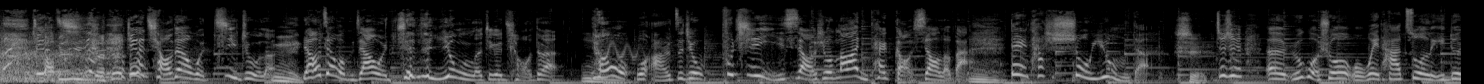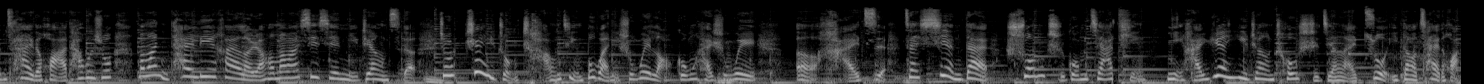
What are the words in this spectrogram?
这个 这个桥段我记住了，然后在我们家我真的用了这个桥段，然后我我儿子就扑哧一笑说：“妈妈你太搞笑了吧？”但是他是受用的。是，就是呃，如果说我为他做了一顿菜的话，他会说：“妈妈你太厉害了。”然后妈妈谢谢你这样子的，就是这种场景，不管你是为老公还是为呃孩子，在现代双职工家庭，你还愿意这样抽时间来做一道菜的话，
